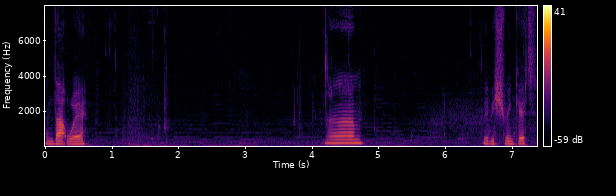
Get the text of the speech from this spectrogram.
And that way. Um, maybe shrink it.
